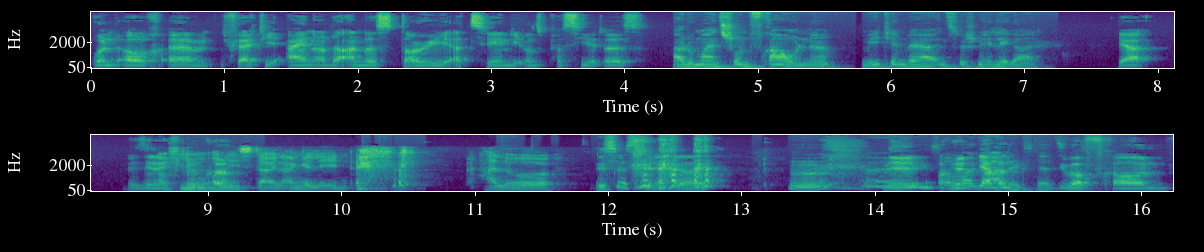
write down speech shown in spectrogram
und auch ähm, vielleicht die ein oder andere Story erzählen, die uns passiert ist. Ah, du meinst schon Frauen, ne? Mädchen wäre ja inzwischen illegal. Ja, wir sind ja auf nicht den? Olli-Style angelehnt. Hallo. Ist das illegal? Nee, Ich sag okay, mal ja, über Frauen,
